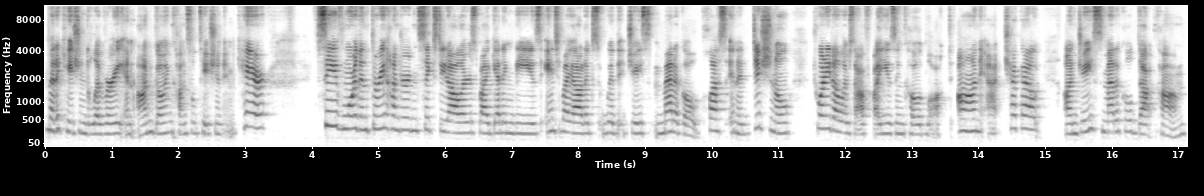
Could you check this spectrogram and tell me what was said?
medication delivery, and ongoing consultation and care. Save more than $360 by getting these antibiotics with Jase Medical, plus an additional $20 off by using code LOCKED ON at checkout on jasemedical.com.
